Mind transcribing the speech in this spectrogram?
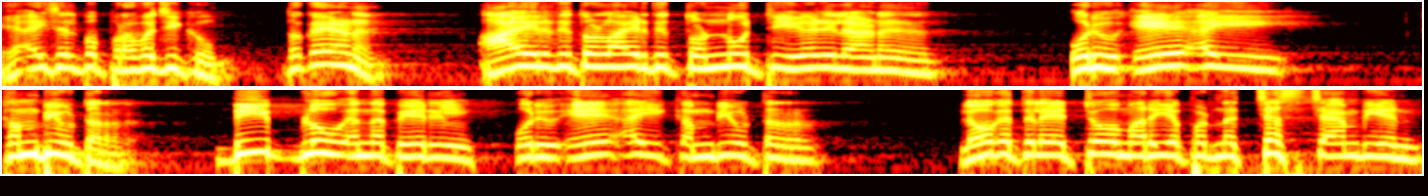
എ ഐ ചിലപ്പോൾ പ്രവചിക്കും. ഇതൊക്കെയാണ്. ആയിരത്തി തൊള്ളായിരത്തി തൊണ്ണൂറ്റി ഏഴിലാണ് ഒരു A I computer Deep Blue എന്ന പേരിൽ ഒരു എ ഐ കമ്പ്യൂട്ടർ ലോകത്തിലെ ഏറ്റവും അറിയപ്പെടുന്ന ചെസ് ചാമ്പ്യൻ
